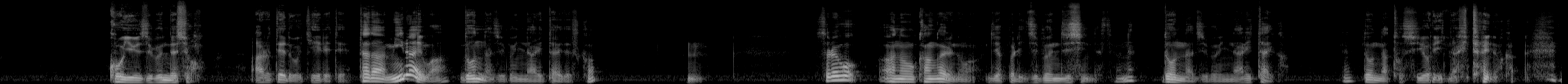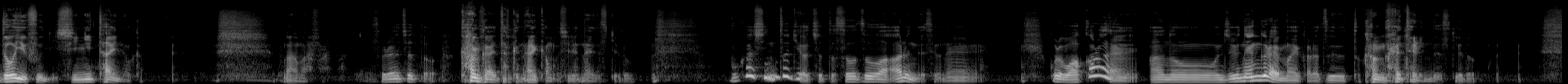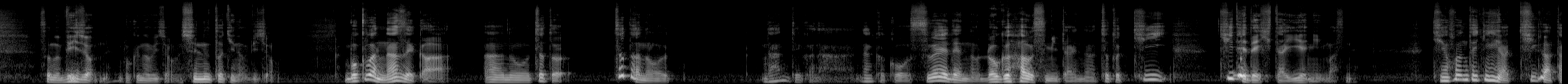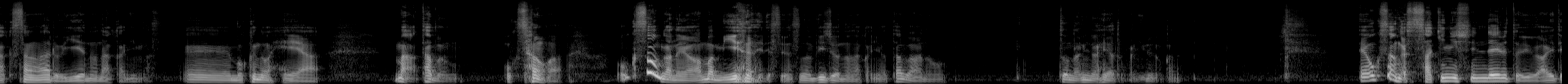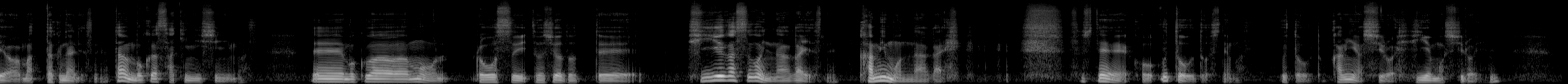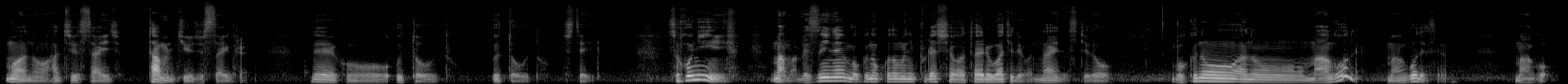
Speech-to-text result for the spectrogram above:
こういう自分でしょう。ある程度受け入れてただ未来はどんな自分になりたいですか？うん。それをあの考えるのはやっぱり自分自身ですよね。どんな自分になりたいか、ね、どんな年寄りになりたいのか。どういうふうに死にたいのか。まあまあまあまあ。それはちょっと考えたくないかもしれないですけど。僕は死ぬ時はちょっと想像はあるんですよね。これわからない。あの10年ぐらい前からずっと考えてるんですけど。そのビジョンね僕のビジョン。死ぬ時のビジョン。僕はなぜかあのちょっとちょっとあのなんていうかななんかこうスウェーデンのログハウスみたいなちょっと木木でできた家にいますね。基本的には木がたくさんある家の中にいます、えー僕の部屋。まあ多分奥さんは奥さんがねあんま見えないですよそのビジョンの中には。多分あの隣の部屋とかにいるのかな。え奥さんが先に死んでいるというアイデアは全くないですね。多分僕が先に死にます。で僕はもう老衰年を取ってひげがすごい長いですね。髪も長い。そしてこううとうとしてます。うとうと。髪は白い。ひげも白いね。もうあの80歳以上。多分90歳ぐらい。でこううとうと。うとうとしている。そこにまあまあ別にね僕の子供にプレッシャーを与えるわけではないですけど僕のあの孫ね。孫ですよね。孫、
